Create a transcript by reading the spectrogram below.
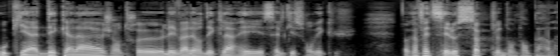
ou qu'il y a un décalage entre les valeurs déclarées et celles qui sont vécues. Donc en fait, c'est le socle dont on parle.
